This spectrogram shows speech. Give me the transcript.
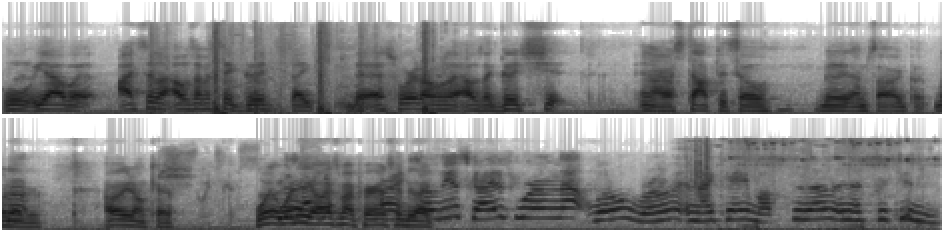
Well, yeah, but I said I was about to say good, like the S word. I was like, I was like good shit, and I stopped it. So, really, I'm sorry, but whatever. I really don't care. What, what do you guys, my parents, gonna be like? so these guys were in that little room, and I came up to them and I freaking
